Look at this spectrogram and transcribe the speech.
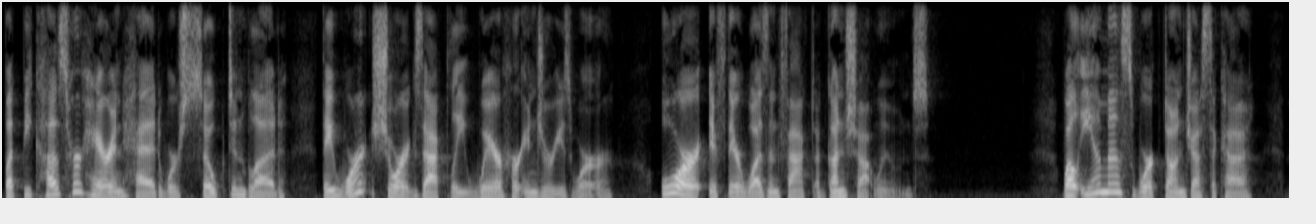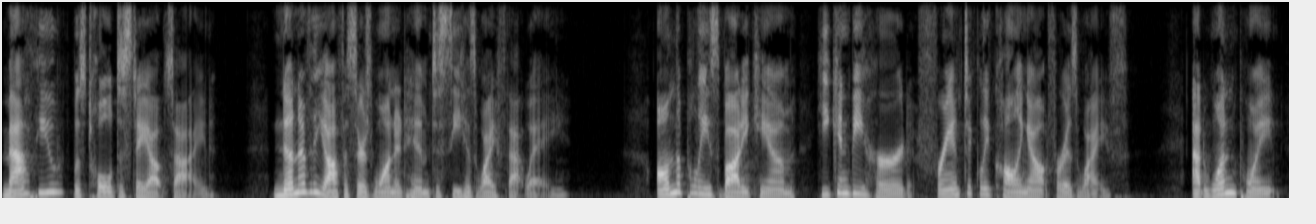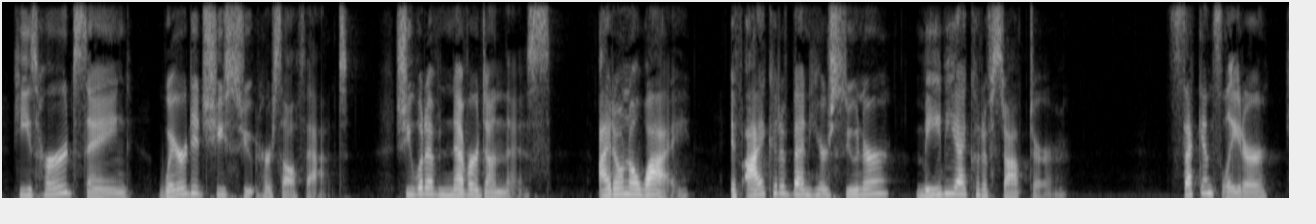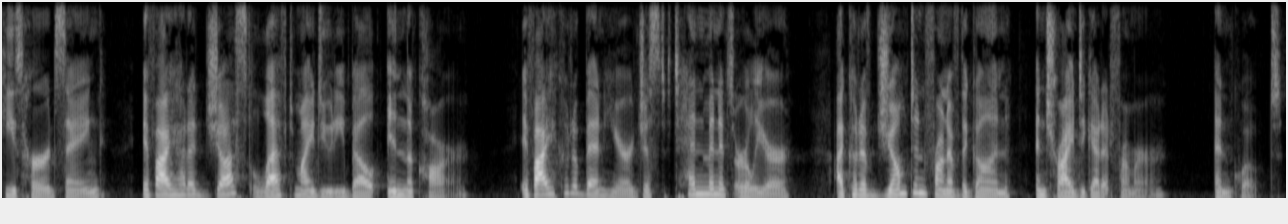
But because her hair and head were soaked in blood, they weren't sure exactly where her injuries were, or if there was, in fact, a gunshot wound. While EMS worked on Jessica, Matthew was told to stay outside. None of the officers wanted him to see his wife that way. On the police body cam, he can be heard frantically calling out for his wife. At one point, he's heard saying, Where did she shoot herself at? She would have never done this. I don't know why. If I could have been here sooner, maybe I could have stopped her. Seconds later, he's heard saying, if I had just left my duty belt in the car, if I could have been here just 10 minutes earlier, I could have jumped in front of the gun and tried to get it from her. End quote.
